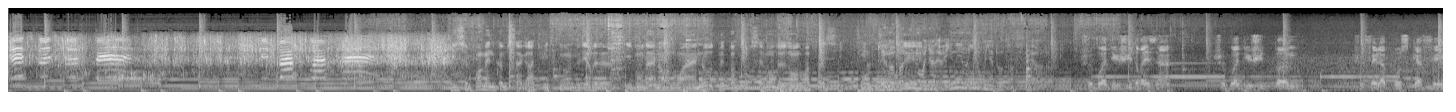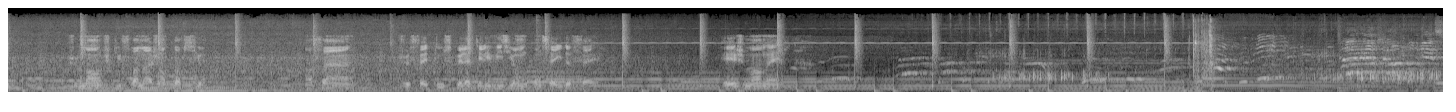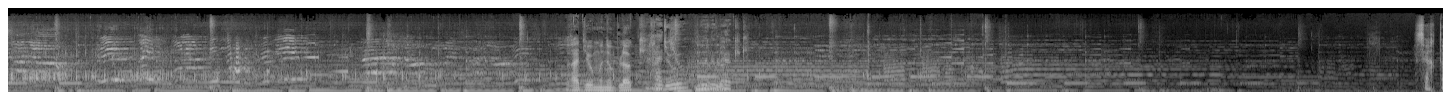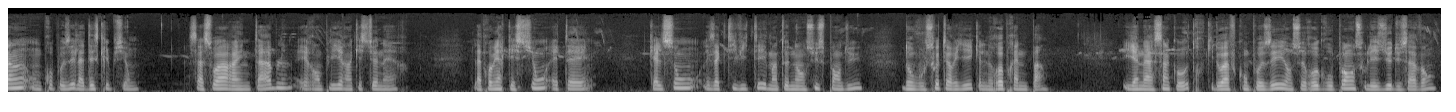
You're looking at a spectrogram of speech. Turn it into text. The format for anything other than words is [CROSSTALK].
Qu'est-ce que je fais Je sais pas quoi faire. Ils se promènent comme ça, gratuitement. Je veux dire, euh, ils vont d'un endroit à un autre, mais pas forcément deux endroits précis. Ils font le Bien tour entendu, des- ils n'ont rien, d'autre à faire. Je bois du jus de raisin, je bois du jus de pomme, je fais la pause café, je mange du fromage en portions. Enfin, je fais tout ce que la télévision me conseille de faire. Et je m'emmerde. Radio Monobloc. Radio Monobloc. Certains ont proposé la description, s'asseoir à une table et remplir un questionnaire. La première question était Quelles sont les activités maintenant suspendues dont vous souhaiteriez qu'elles ne reprennent pas? Il y en a cinq autres qui doivent composer, en se regroupant sous les yeux du savant,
